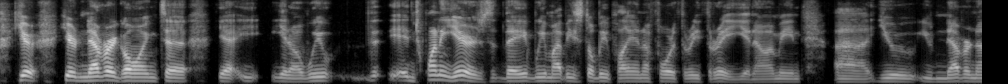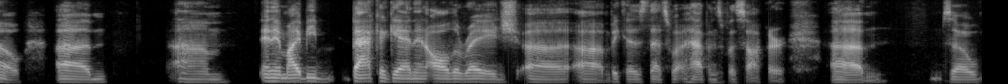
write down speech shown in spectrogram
you're you're never going to yeah you know we th- in 20 years they we might be still be playing a 4-3-3 you know i mean uh you you never know um um and it might be back again in all the rage uh, uh because that's what happens with soccer um so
